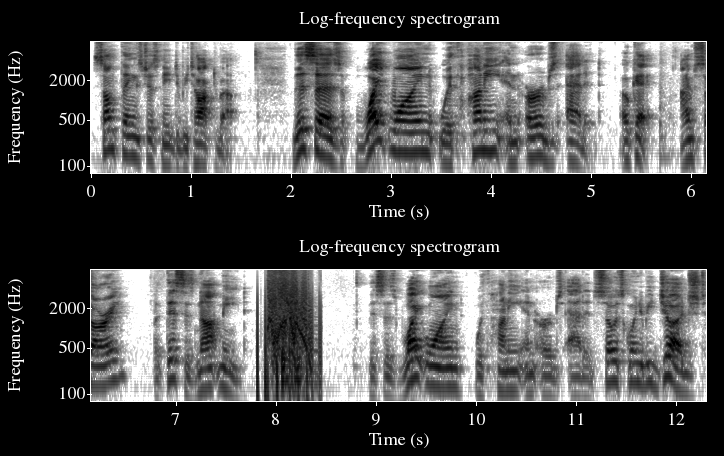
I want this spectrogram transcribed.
some things just need to be talked about. This says white wine with honey and herbs added. Okay, I'm sorry, but this is not mead. This is white wine with honey and herbs added. So it's going to be judged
